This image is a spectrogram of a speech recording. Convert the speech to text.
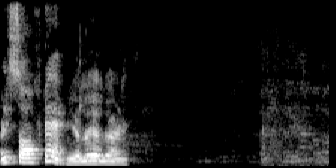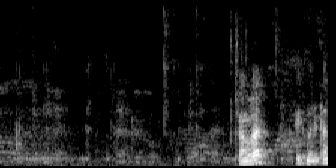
आणि सॉफ्ट आहे. येलो येलो आणि चांगलं आहे? एक मिनिट हा.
